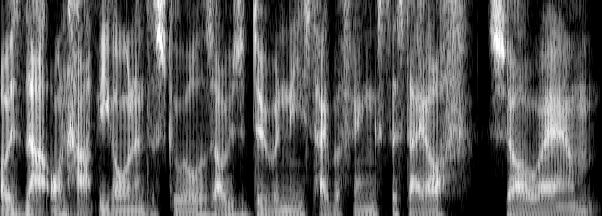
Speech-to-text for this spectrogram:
I was that unhappy going into school. So I was doing these type of things to stay off. So um,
